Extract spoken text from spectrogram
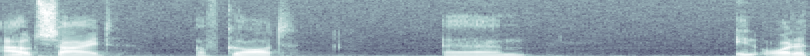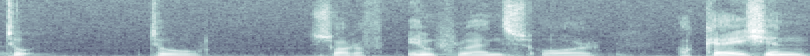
outside of God um, in order to, to sort of influence or occasion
